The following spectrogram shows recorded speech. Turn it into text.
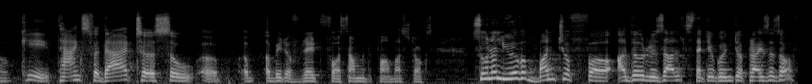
Okay, thanks for that. Uh, so uh, a, a, bit of red for some of the pharma stocks. Sonal, you have a bunch of uh, other results that you're going to apprise us of?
